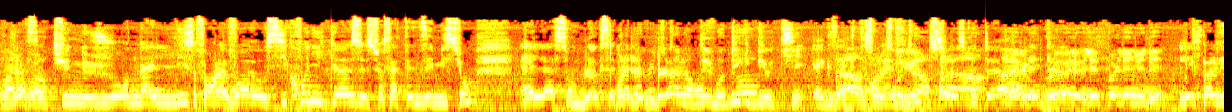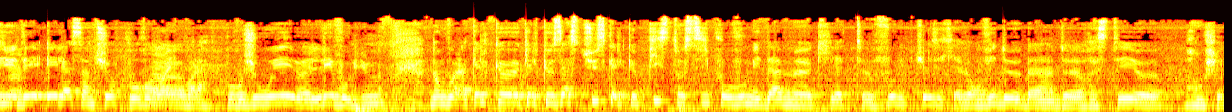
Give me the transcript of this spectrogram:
voilà, c'est une journaliste, enfin on la voit aussi chroniqueuse sur certaines émissions. Elle a son blog, s'appelle le blog de. Big Beauty, exact. Ah, on le l'a vu scooter, sur le scooter avec, avec le euh, le- l'épaule dénudée. l'épaule dénudée et la ceinture pour euh, voilà pour jouer les volumes. Donc voilà quelques quelques astuces, quelques pistes aussi pour vous mesdames euh, qui êtes voluptueuses et qui avez envie de ben, de rester euh, branchées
